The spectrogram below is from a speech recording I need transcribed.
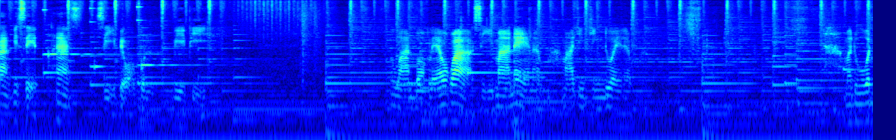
ล่างพิเศษห้าสี่ไปออกบน VIP เมื่อวานบอกแล้วว่าสีมาแน่นะครับ มาจริง ๆ ด้วยนะครับ มาดูวัน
